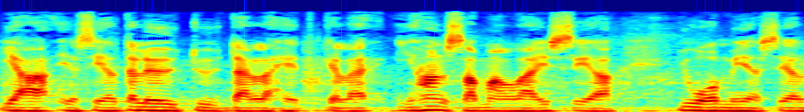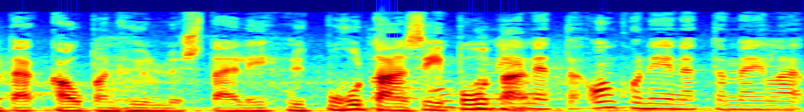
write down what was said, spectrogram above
ja, ja sieltä löytyy tällä hetkellä ihan samanlaisia juomia sieltä kaupan hyllystä. Eli nyt puhutaan siitä... Onko, puhutaan... niin, että, onko niin, että meillä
